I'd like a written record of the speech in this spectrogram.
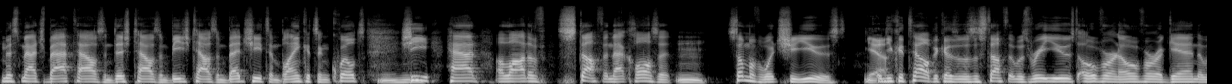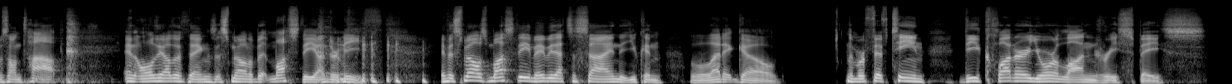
mismatched bath towels and dish towels and beach towels and bed sheets and blankets and quilts. She had a lot of stuff in that closet, some of which she used. Yeah. And you could tell because it was the stuff that was reused over and over again that was on top, and all the other things that smelled a bit musty underneath. if it smells musty, maybe that's a sign that you can let it go. Number 15, declutter your laundry space.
